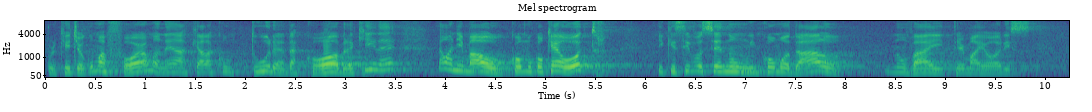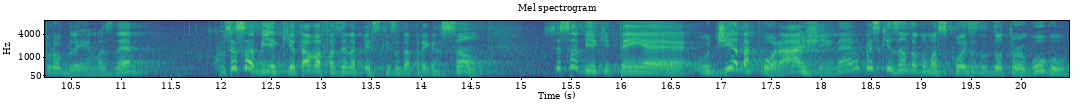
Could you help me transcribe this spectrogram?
porque de alguma forma, né? Aquela cultura da cobra aqui, né? É um animal como qualquer outro e que se você não incomodá-lo, não vai ter maiores problemas, né? Você sabia que eu estava fazendo a pesquisa da pregação? Você sabia que tem é, o Dia da Coragem, né? Eu pesquisando algumas coisas do Dr. Google,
